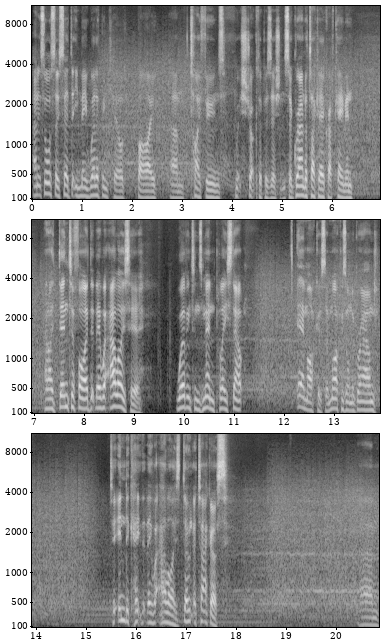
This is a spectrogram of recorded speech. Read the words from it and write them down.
And it's also said that he may well have been killed by um, typhoons which struck the position. So ground attack aircraft came in and identified that there were allies here. Worthington's men placed out air markers, so markers on the ground to indicate that they were allies. Don't attack us. Um,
